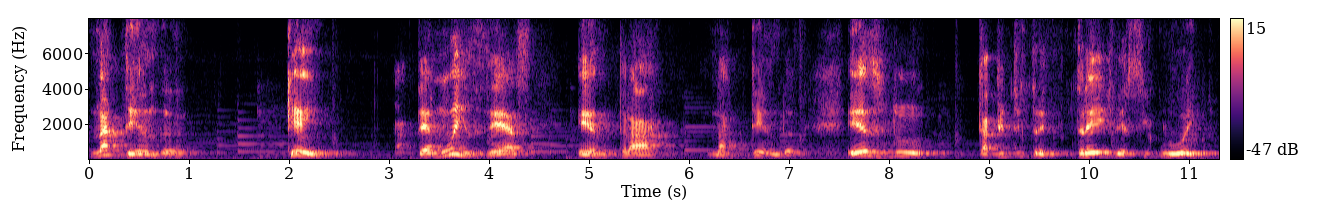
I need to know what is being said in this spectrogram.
na tenda. Quem? Até Moisés entrar na tenda. Êxodo capítulo 3, versículo 8.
